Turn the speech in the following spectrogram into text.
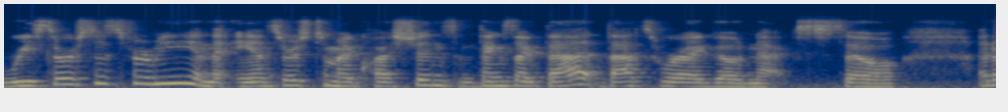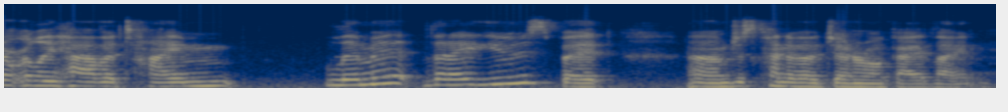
resources for me and the answers to my questions and things like that, that's where I go next. So, I don't really have a time limit that I use, but um, just kind of a general guideline.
